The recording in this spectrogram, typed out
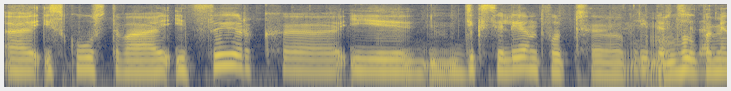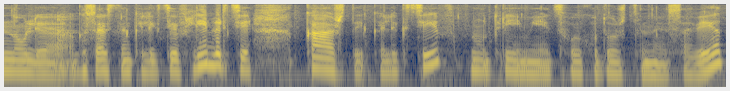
э, искусство, и цирк, э, и диксиленд. Вот Liberty, вы да. упомянули государственный коллектив Либерти. Каждый коллектив внутри имеет свой художественный совет,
